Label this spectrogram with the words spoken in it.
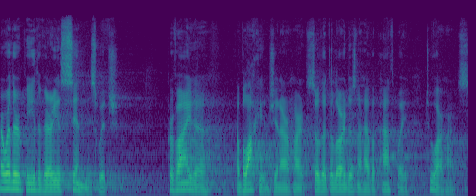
or whether it be the various sins which provide a, a blockage in our hearts so that the Lord does not have a pathway to our hearts.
